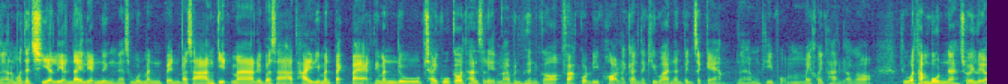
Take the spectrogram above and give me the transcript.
นะแล้วมันก็จะเชียร์เหรียญใดเหรียญหนึ่งนะสมมติมันเป็นภาษาอังกฤษมาหรือภาษาไทยที่มันแปลกๆ ที่มันดูใช้ Google Translate มาเพื่อนๆ ก็ฝากกดรีพอร์ตแล้วกันถ้าคิดว่านั้นเป็นสแกมนะฮะบางทีผมไม่ค่อยทันแล้วก็ถือว่าทำบุญนะช่วยเหลือ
